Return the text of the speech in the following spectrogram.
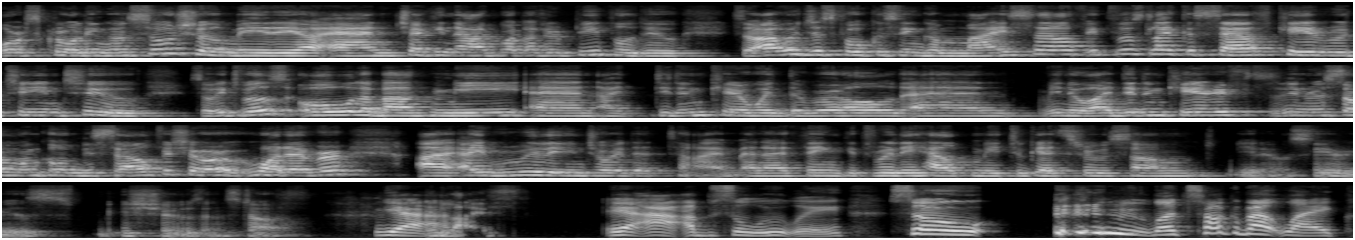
or scrolling on social media and checking out what other people do. So i was just focusing on myself. It was like a self-care routine too. So it was all about me and i didn't care with the world and you know i didn't care if you know someone called me selfish or whatever. I, I really enjoyed that time and i think it really helped me to get through some you know serious issues and stuff yeah. in life. Yeah absolutely. So let's talk about like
